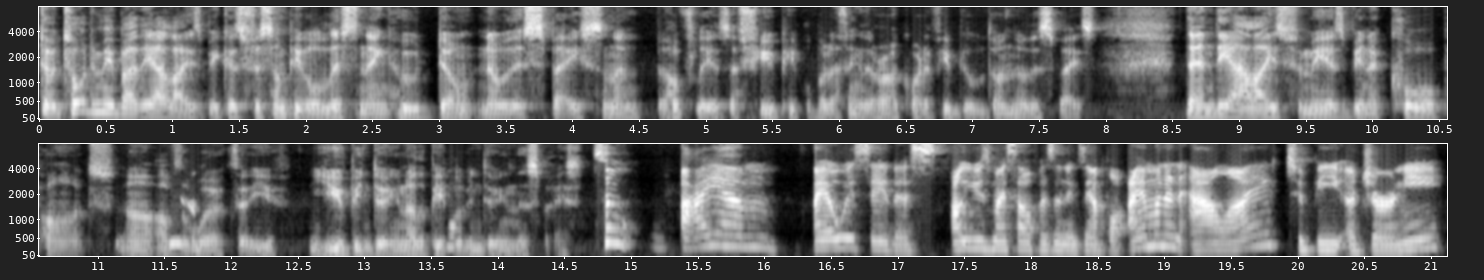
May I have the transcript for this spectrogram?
Talk to me about the allies because for some people listening who don't know this space, and hopefully there's a few people, but I think there are quite a few people who don't know this space, then the allies for me has been a core part uh, of yeah. the work that you've you've been doing and other people have been doing in this space. So I am. I always say this. I'll use myself as an example. I am an ally to be a journey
